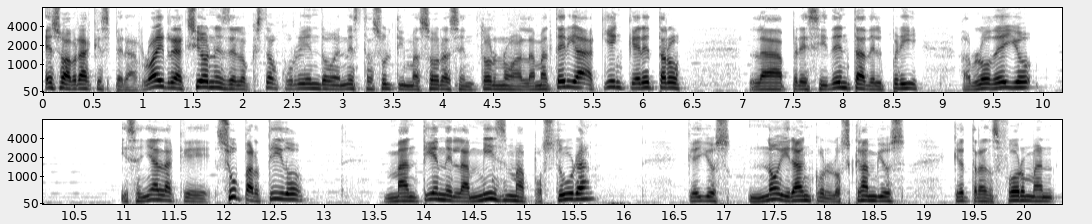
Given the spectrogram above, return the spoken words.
Eso habrá que esperarlo. Hay reacciones de lo que está ocurriendo en estas últimas horas en torno a la materia. Aquí en Querétaro, la presidenta del PRI habló de ello y señala que su partido mantiene la misma postura, que ellos no irán con los cambios que transforman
